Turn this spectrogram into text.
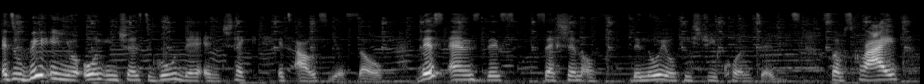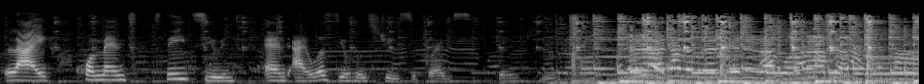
it will be in your own interest to go there and check it out yourself. This ends this section of the Know Your History content. Subscribe, like, comment, stay tuned, and I was your host, Tracy Friends. Thank you.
